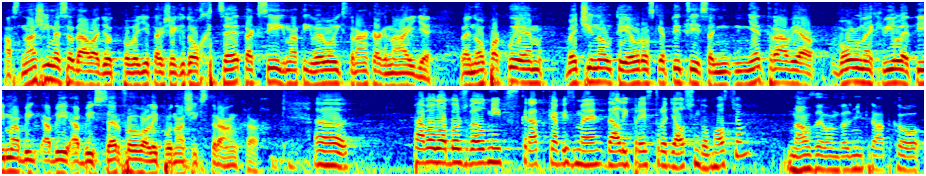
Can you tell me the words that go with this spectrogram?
a snažíme sa dávať odpovede, takže kto chce, tak si ich na tých webových stránkach nájde. Len opakujem, väčšinou tí euroskeptici sa netrávia voľné chvíle tým, aby, aby, aby surfovali po našich stránkach. Uh, Pavel Laboš, veľmi v skratke, aby sme dali priestor ďalším dvom hosťom. Naozaj len veľmi krátko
